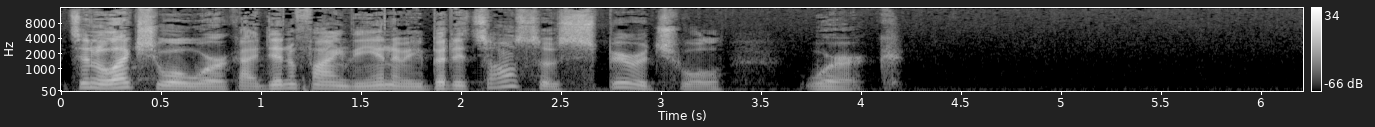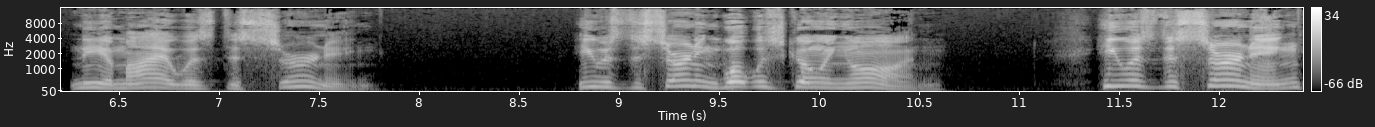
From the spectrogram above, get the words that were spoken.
It's intellectual work, identifying the enemy, but it's also spiritual work. Nehemiah was discerning. He was discerning what was going on. He was discerning,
